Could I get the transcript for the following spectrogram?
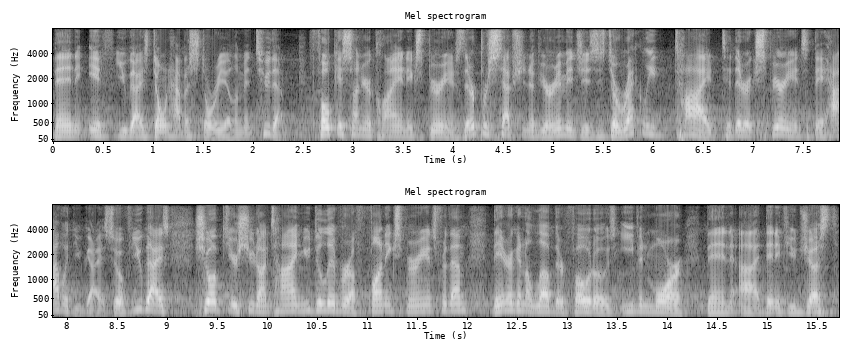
than if you guys don't have a story element to them. Focus on your client experience. Their perception of your images is directly tied to their experience that they have with you guys. So if you guys show up to your shoot on time, you deliver a fun experience for them, they are going to love their photos even more than, uh, than if you just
